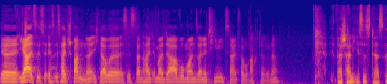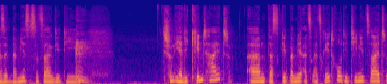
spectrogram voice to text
äh, ja, es ist, es ist halt spannend. Ne? Ich glaube, es ist dann halt immer da, wo man seine Teenie-Zeit verbracht hat, oder? Wahrscheinlich ist es das. Also bei mir ist es sozusagen die, die schon eher die Kindheit. Ähm, das geht bei mir als, als Retro. Die Teenie-Zeit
